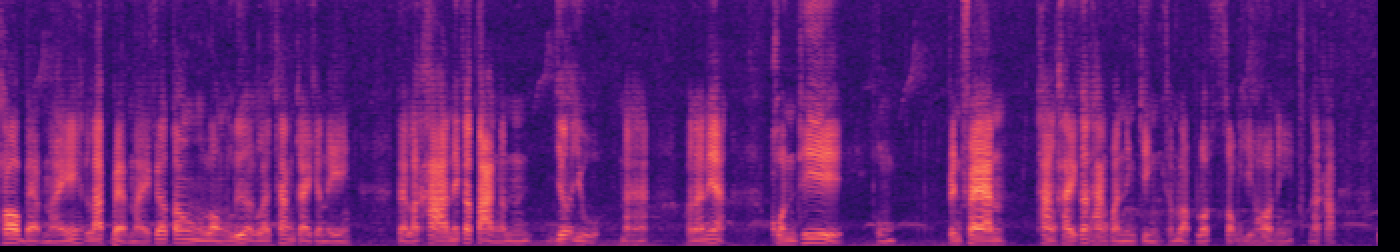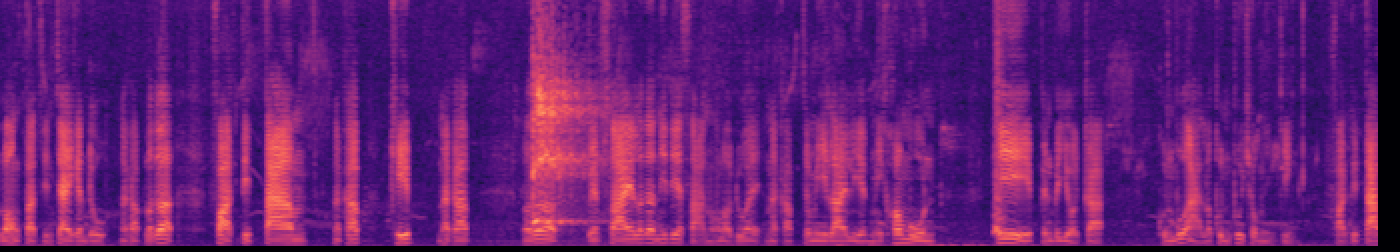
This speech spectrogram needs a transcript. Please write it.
ชอบแบบไหนรักแบบไหนก็ต้องลองเลือกและช่างใจกันเอง แต่ราคาเนี่ยก็ต่างกันเยอะอยู่นะฮะเพราะนั้นเนี่ยคนที่ผมเป็นแฟนทางใครก็ทางมันจริง ๆสำหรับรถ 2 ยี่ห้อนี้นะครับ ลองตัดสินใจกันดูนะครับ แล้วก็ฝากติดตามนะครับคลิปนะครับ แล้วก็เว็บไซต์แล้วก็นิตยสารของเราด้วยนะครับ จะมีรายละเอียดมีข้อมูลที่เป็นประโยชน์กับคุณผู้อ่านและคุณผู้ชมจริง ๆ ฝากติดตาม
